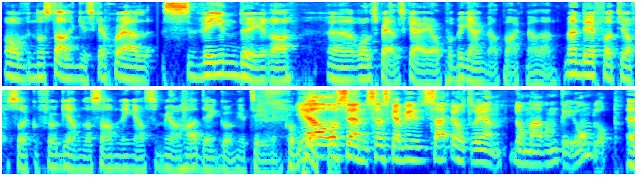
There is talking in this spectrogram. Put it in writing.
av nostalgiska skäl svindyra uh, rollspelsgrejer på begagnatmarknaden. Men det är för att jag försöker få gamla samlingar som jag hade en gång i tiden kompletta. Ja och sen, sen ska vi säga återigen, de är inte i omlopp. Eh,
